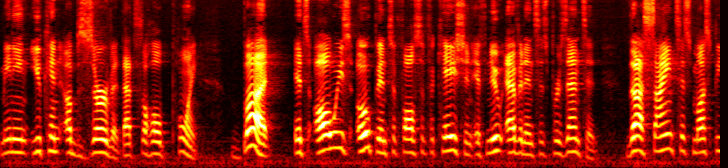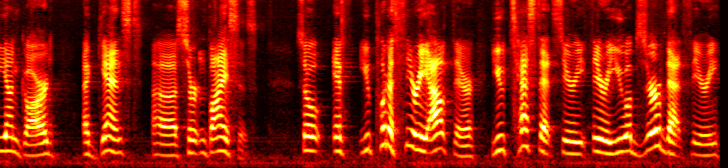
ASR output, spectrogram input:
meaning you can observe it. That's the whole point. But it's always open to falsification if new evidence is presented. Thus, scientists must be on guard against uh, certain biases. So, if you put a theory out there, you test that theory, theory, you observe that theory,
